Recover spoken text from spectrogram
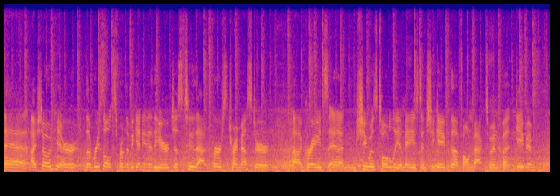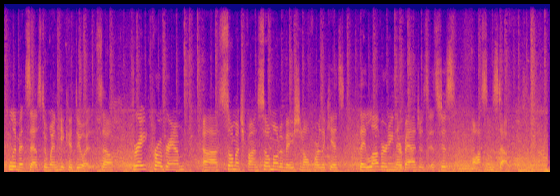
uh, I showed her the results from the beginning of the year just to that first trimester uh, grades and she was totally amazed and she gave the phone back to him but gave him limits as to when he could do it. So great program, uh, so much fun, so motivational for the kids. They love earning their badges. It's just awesome stuff.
